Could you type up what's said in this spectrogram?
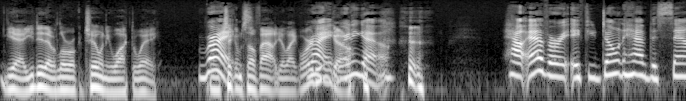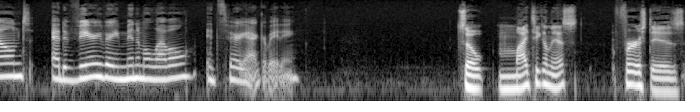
Yeah, you did that with Lorewalker Cho when he walked away. Right. He took himself out. You're like, where right, did he go? Where'd he go? However, if you don't have the sound at a very, very minimal level, it's very aggravating. So my take on this first is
